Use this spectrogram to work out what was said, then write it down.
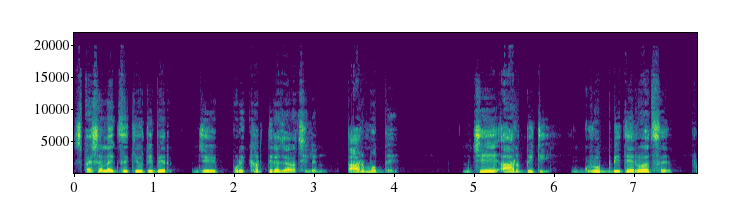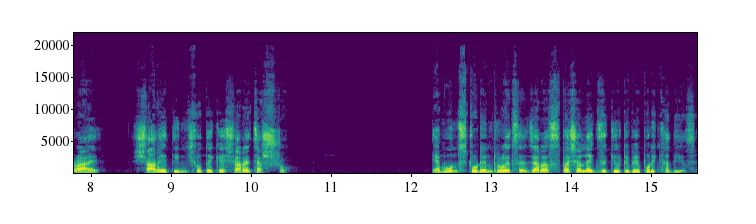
স্পেশাল এক্সিকিউটিভের যে পরীক্ষার্থীরা যারা ছিলেন, তার মধ্যে জে আর বিটি গ্রুপ ডিতে রয়েছে প্রায় সাড়ে তিনশো থেকে সাড়ে চারশো। এমন স্টুডেন্ট রয়েছে যারা স্পেশাল এক্সিকিউটিভে পরীক্ষা দিয়েছে।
